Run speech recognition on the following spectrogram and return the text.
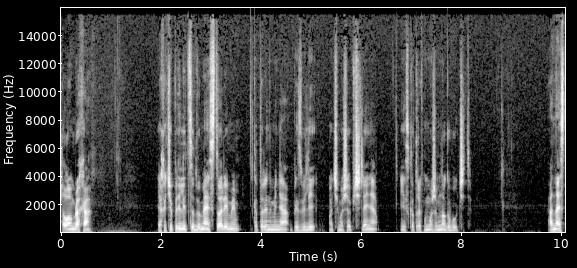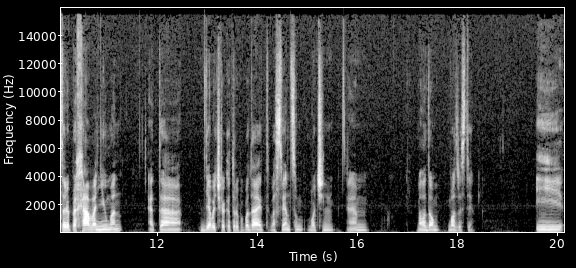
Шалом, браха. Я хочу поделиться двумя историями, которые на меня произвели очень большое впечатление, и из которых мы можем много выучить. Одна история про Хава Ньюман. Это девочка, которая попадает в Освенцим в очень эм, молодом возрасте. И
